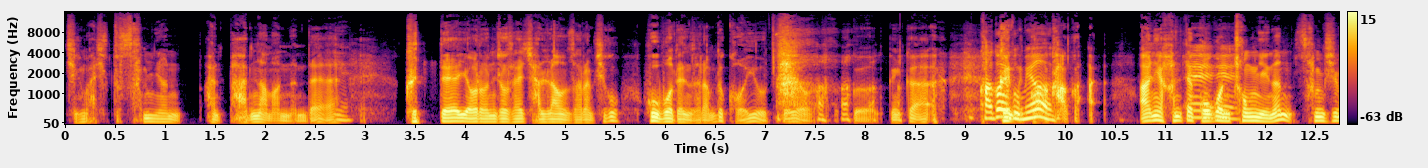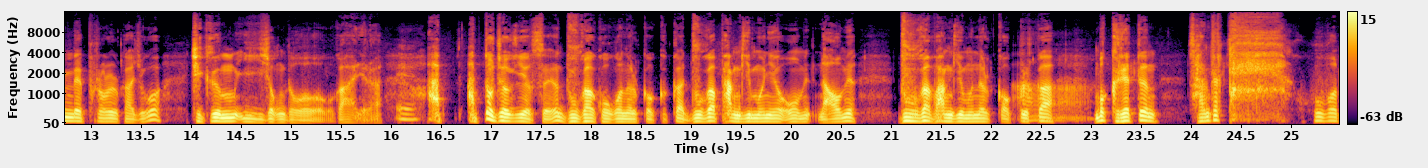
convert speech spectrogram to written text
지금 아직도 3년 한 반 남았는데 예. 그때 여론조사에 잘 나온 사람 치고 후보된 사람도 거의 없어요. 그, 그러니까 과거에 그- 보면 가- 가- 아니 한때 예, 고건 예. 총리는 30몇 프로를 가지고 지금 이 정도가 아니라 예. 압, 압도적이었어요. 누가 고건을 꺾을까? 누가 반기문이 오면, 나오면 누가 반기문을 꺾을까? 아, 뭐 그랬던 사람들 다 후보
